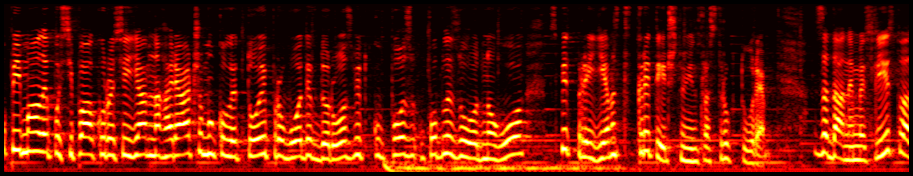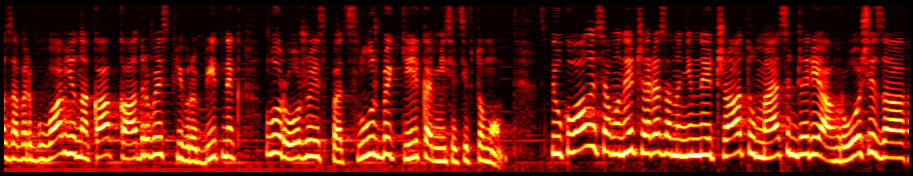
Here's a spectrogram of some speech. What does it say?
Упіймали посіпаку росіян на гарячому, коли той проводив дорозвідку поз- поблизу одного з підприємств критичної інфраструктури. За даними слідства, завербував юнака кадровий співробітник ворожої спецслужби кілька місяців тому. Спілкувалися вони через анонімний чат у месенджері, а гроші за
